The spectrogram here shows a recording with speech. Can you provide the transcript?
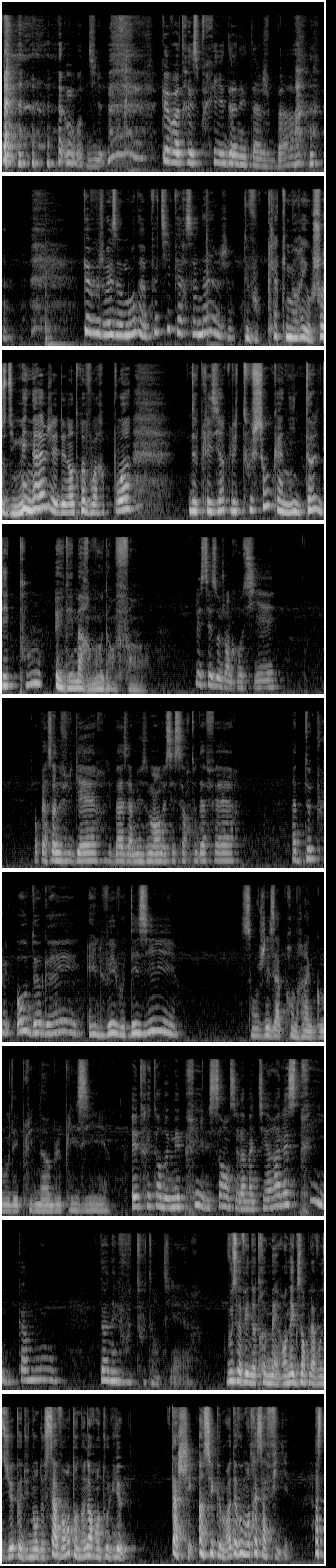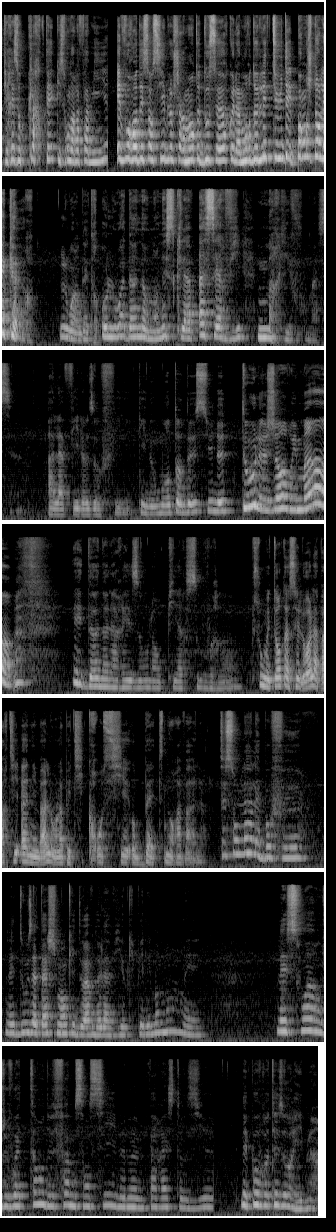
Mon Dieu, que votre esprit est d'un étage bas. Que vous jouez au monde un petit personnage. De vous claquemurer aux choses du ménage et de n'entrevoir point de plaisir plus touchant qu'un idole d'époux et des marmots d'enfants. Laissez aux gens grossiers, aux personnes vulgaires, les bas amusements de ces sortes d'affaires. À de plus hauts degrés, élevez vos désirs. Songez à prendre un goût des plus nobles plaisirs. Et traitant de mépris l'essence et la matière à l'esprit, comme nous, donnez-vous tout entière. Vous avez notre mère en exemple à vos yeux que du nom de savante on honore en tout lieu. Tâchez, ainsi que moi, de vous montrer sa fille. Aspirez aux clartés qui sont dans la famille, et vous rendez sensible aux charmantes douceurs que l'amour de l'étude épanche dans les cœurs. Loin d'être aux lois d'un homme en esclave asservi, mariez-vous, à la philosophie qui nous monte au-dessus de tout le genre humain et donne à la raison l'empire souverain, soumettant à ses lois la partie animale dont l'appétit grossier aux bêtes nous ravale. Ce sont là les beaux feux, les doux attachements qui doivent de la vie occuper les moments et les soins où je vois tant de femmes sensibles me paraissent aux yeux des pauvretés horribles.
